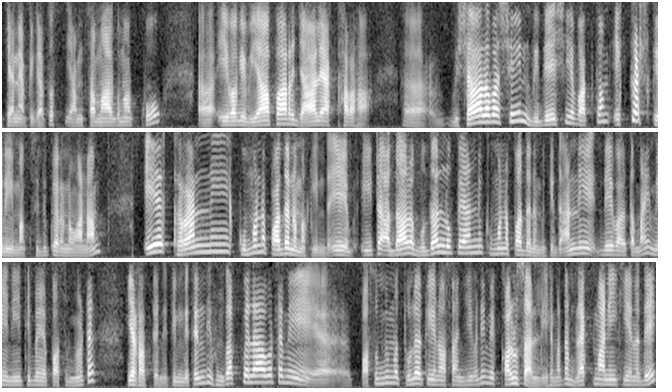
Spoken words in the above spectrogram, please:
ගැන අපි ගතොස් යම් සමාගමක් හෝ ඒ වගේ ව්‍යාපාර ජාලයක් කරහා විශාල වශයෙන් විදේශීය වත්කම් එක්කස් කිරීමක් සිදු කරනවා නම් එය කරන්නේ කුමන පදනමකින්ද? ඒ ඊට අදාළ මුදල් උපයන්නේ කුමන පදනමකින්ද? අන්නේ දේවල් තමයි මේ නීතිමය පසුබිමට යටත්වෙන ඉතින් මෙතැන්දි හුඟක් වෙලාවට මේ පසුබිම තුළ තියෙන සංජීවනය මේ කළු සල්ලි හෙමත බ්ලක් මනී කියනදේ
